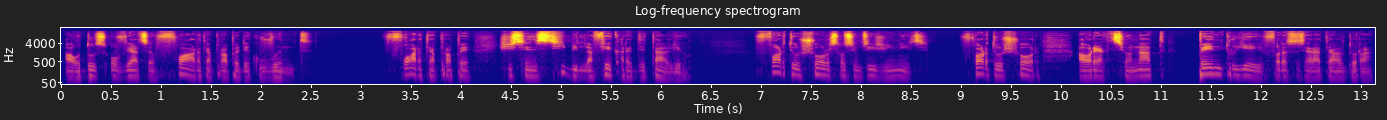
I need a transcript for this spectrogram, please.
au dus o viață foarte aproape de cuvânt, foarte aproape și sensibil la fiecare detaliu. Foarte ușor s-au simțit jiniți, foarte ușor au reacționat pentru ei, fără să se arate altora,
